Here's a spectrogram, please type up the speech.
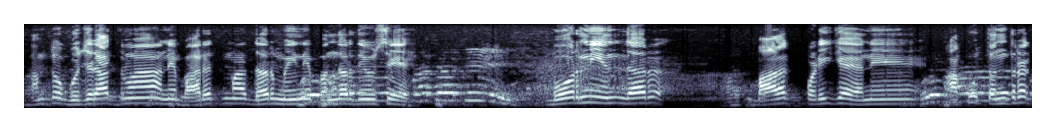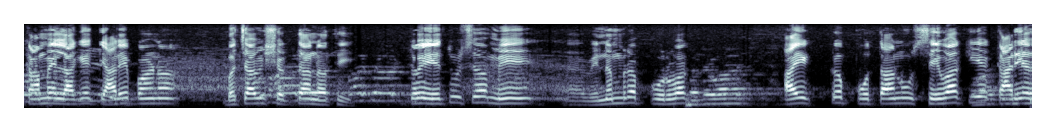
આમ તો ગુજરાતમાં અને ભારતમાં દર મહિને પંદર દિવસે બોરની અંદર બાળક પડી જાય અને આખું તંત્ર કામે લાગે ત્યારે પણ બચાવી શકતા નથી. તો એ હેતુસર મેં વિનમ્રપૂર્વક આ એક પોતાનું સેવાકીય કાર્ય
